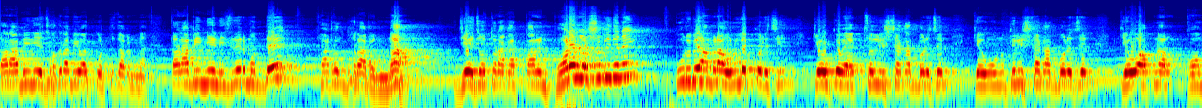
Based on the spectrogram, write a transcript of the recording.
তারাবি নিয়ে ঝগড়া বিবাদ করতে যাবেন না, তারাবি নিয়ে নিজেদের মধ্যে ফাটল ধরাবেন না। যে যত রাকাত পারেন পড়েন, অসুবিধা নেই। পূর্বে আমরা উল্লেখ করেছি, কেউ কেউ একচল্লিশ টাকাত বলেছেন, কেউ উনত্রিশ টাকাত বলেছেন, কেউ আপনার কম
